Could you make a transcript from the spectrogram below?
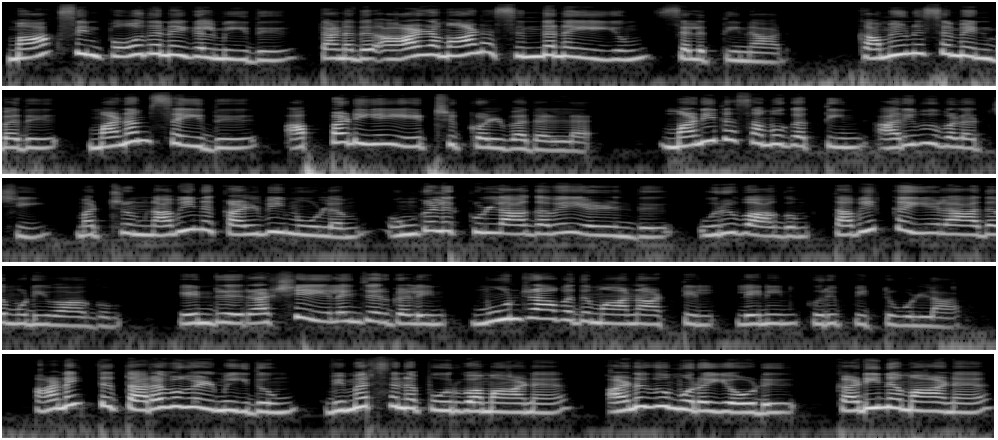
மார்க்சின் போதனைகள் மீது தனது ஆழமான சிந்தனையையும் செலுத்தினார். கம்யூனிசம் என்பது மனம் செய்து அப்படியே ஏற்றுக்கொள்வதல்ல. மனித சமூகத்தின் அறிவு வளர்ச்சி மற்றும் நவீன கல்வி மூலம் உங்களுக்குள்ளாகவே எழுந்து உருவாகும் தவிர்க்க இயலாத முடிவாகும். என்று ரஷ்ய இளைஞர்களின் மூன்றாவது மாநாட்டில் லெனின் குறிப்பிட்டுள்ளார். அனைத்து தரவுகள் மீதும் விமர்சனபூர்வமான அணுகுமுறையோடு கடினமான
